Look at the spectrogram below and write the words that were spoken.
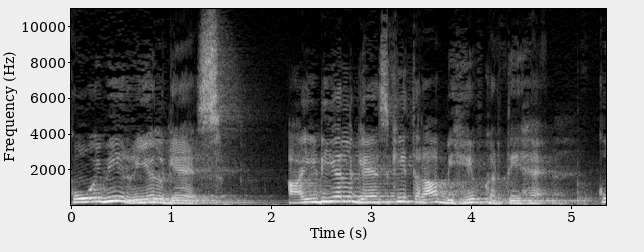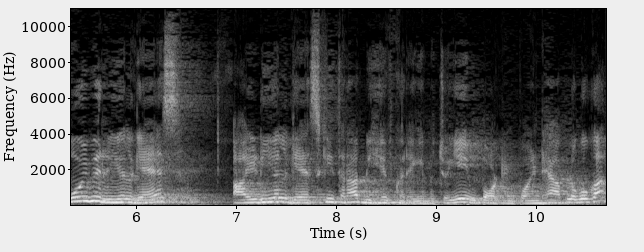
कोई भी रियल गैस आइडियल गैस की तरह बिहेव करती है। कोई भी रियल गैस आइडियल गैस की तरह बिहेव करेगी। बच्चों, ये इंपॉर्टेंट पॉइंट है आप लोगों का।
